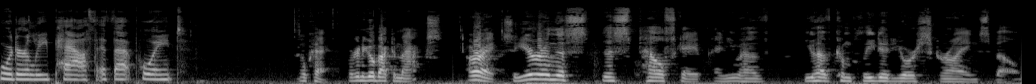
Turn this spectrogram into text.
orderly path at that point. Okay, we're gonna go back to Max. All right, so you're in this this hellscape, and you have you have completed your scrying spell.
